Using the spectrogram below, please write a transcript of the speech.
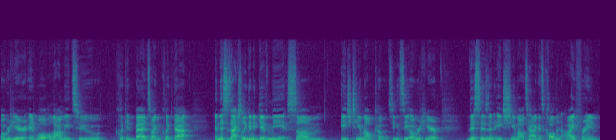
over here, it will allow me to click embed. So I can click that. And this is actually gonna give me some HTML code. So you can see over here, this is an HTML tag. It's called an iframe.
